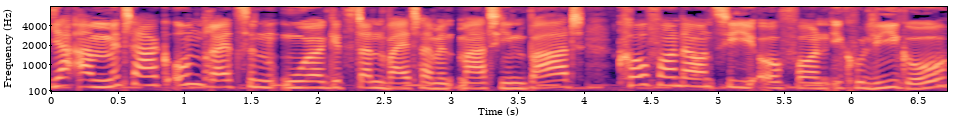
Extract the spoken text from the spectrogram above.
Ja, am Mittag um 13 Uhr geht's dann weiter mit Martin Barth, Co-Founder und CEO von Ecoligo.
